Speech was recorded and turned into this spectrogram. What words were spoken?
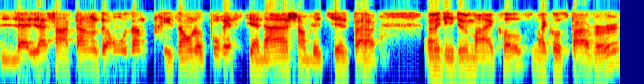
la, la, sentence de 11 ans de prison là, pour espionnage, semble-t-il, par un des deux Michaels, Michael Sparver,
